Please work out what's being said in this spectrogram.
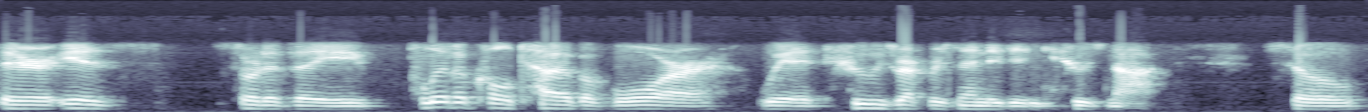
there is sort of a political tug of war with who's represented and who's not. So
